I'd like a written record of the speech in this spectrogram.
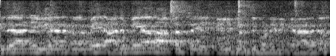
இரு அணி வீரர்களுமே அருமையான ஆட்டத்தை வெளிப்படுத்திக் கொண்டிருக்கிறார்கள்.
